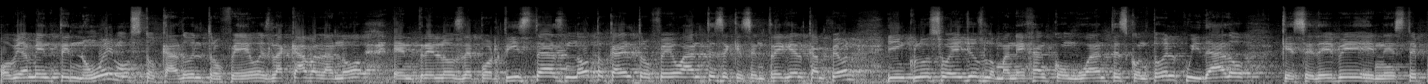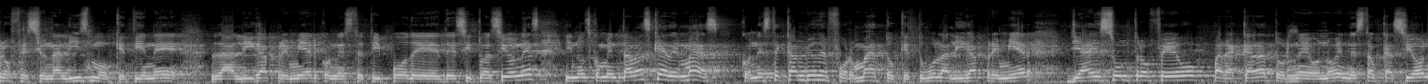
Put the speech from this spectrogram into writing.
Obviamente no hemos tocado el trofeo, es la cábala, ¿no? Entre los deportistas, no tocar el trofeo antes de que se entregue el campeón. Incluso ellos lo manejan con guantes, con todo el cuidado que se debe en este profesional profesionalismo que tiene la Liga Premier con este tipo de, situaciones y nos comentabas que además con este cambio de formato que tuvo la Liga Premier ya es un trofeo para cada torneo, ¿no? En esta ocasión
